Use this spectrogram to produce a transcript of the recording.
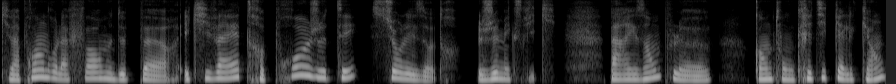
qui va prendre la forme de peur et qui va être projeté sur les autres. Je m'explique. Par exemple, euh, quand on critique quelqu'un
